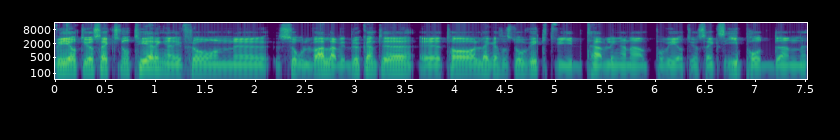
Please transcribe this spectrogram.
V86-noteringar ifrån eh, Solvalla. Vi brukar inte eh, ta, lägga så stor vikt vid tävlingarna på V86 i podden.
